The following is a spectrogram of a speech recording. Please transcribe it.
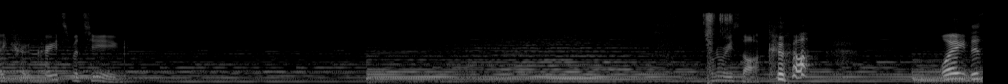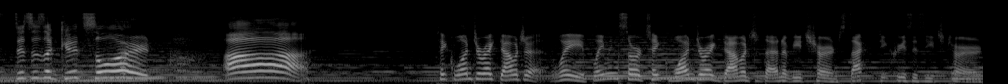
It cr creates fatigue. I'm gonna restock. Wait, this this is a good sword! ah! Take one direct damage at- wait, Flaming Sword, take one direct damage at the end of each turn. Stack decreases each turn.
